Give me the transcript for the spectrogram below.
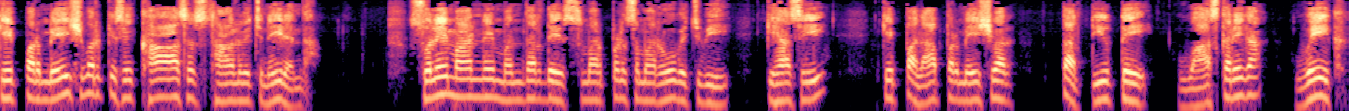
ਕਿ ਪਰਮੇਸ਼ਵਰ ਕਿਸੇ ਖਾਸ ਸਥਾਨ ਵਿੱਚ ਨਹੀਂ ਰਹਿੰਦਾ। ਸੁਲੇਮਾਨ ਨੇ ਮੰਦਰ ਦੇ ਸਮਰਪਣ ਸਮਾਰੋਹ ਵਿੱਚ ਵੀ ਕਿਹਾ ਸੀ ਕਿ ਭਲਾ ਪਰਮੇਸ਼ਵਰ ਧਰਤੀ ਉੱਤੇ ਵਾਸ ਕਰੇਗਾ। ਵੇਖ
